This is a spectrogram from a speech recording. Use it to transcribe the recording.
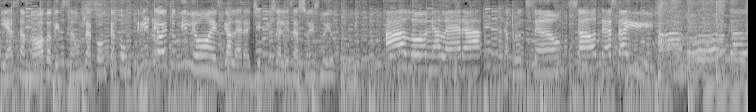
e essa nova versão já conta com 38 milhões, galera, de visualizações no YouTube. Alô, galera da produção, solta essa aí! Alô, galera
